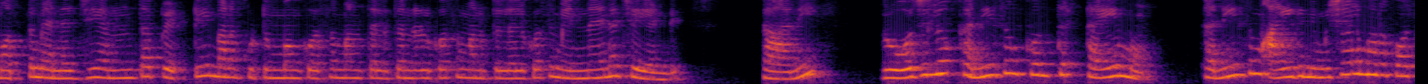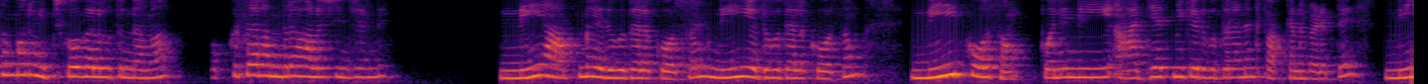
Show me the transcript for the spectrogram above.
మొత్తం ఎనర్జీ అంతా పెట్టి మన కుటుంబం కోసం మన తల్లిదండ్రుల కోసం మన పిల్లల కోసం ఎన్నైనా చేయండి. కానీ రోజులో కనీసం కొంత టైము కనీసం ఐదు నిమిషాలు మన కోసం మనం ఇచ్చుకోగలుగుతున్నామా? ఒక్కసారి అందరూ ఆలోచించండి. నీ ఆత్మ ఎదుగుదల కోసం నీ ఎదుగుదల కోసం నీ కోసం పోనీ నీ ఆధ్యాత్మిక ఎదుగుదల అనేది పక్కన పెడితే నీ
